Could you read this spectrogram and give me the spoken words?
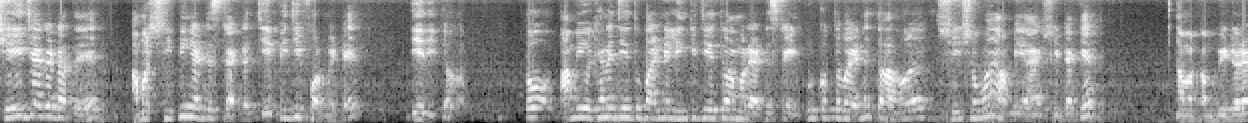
সেই জায়গাটাতে আমার শিপিং অ্যাড্রেসটা একটা জেপিজি ফরম্যাটে দিয়ে দিতে হবে। তো আমি ওইখানে যেহেতু পারিনি, লিঙ্কে যেহেতু আমার অ্যাড্রেসটা ইনপুট করতে পারিনি, তাহলে সেই সময় আমি সেটাকে আমার কম্পিউটারে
